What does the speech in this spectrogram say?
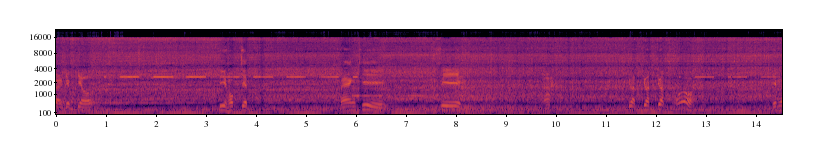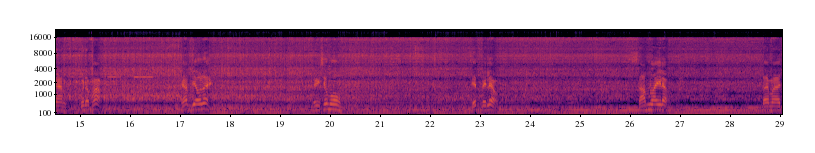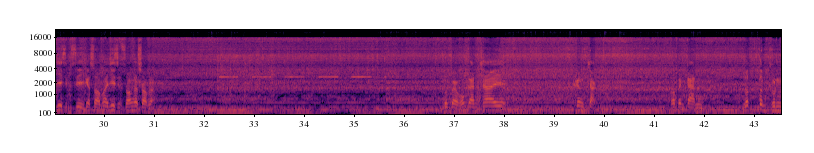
การเก็บเกี่ยว ปีหกเจ็ดแปลงที่สี่อะจวดจวดจวดโอ้ทีมงานคุณภาพแป๊บเดียวเลยหนึ่งชั่วโมงเฮ็ดไปแล้วสามไร่แล้ว ได้มา 24 กระสอบเอะ22 กระสอบแล้วรูปแบบของการใช้เครื่องจักร ก็เป็นการลดต้นทุน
